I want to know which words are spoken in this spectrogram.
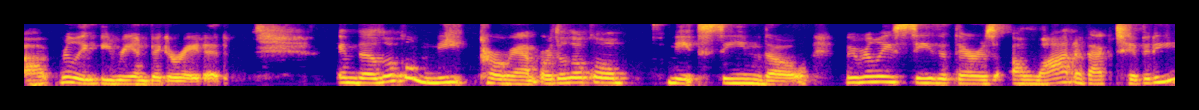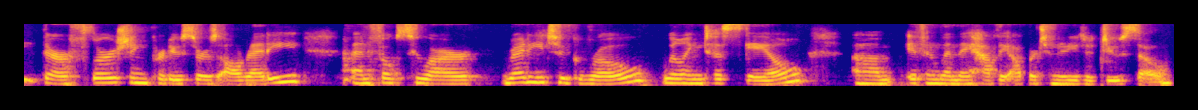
uh, really be reinvigorated. In the local meat program or the local meat scene, though, we really see that there's a lot of activity. There are flourishing producers already and folks who are ready to grow, willing to scale um, if and when they have the opportunity to do so.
